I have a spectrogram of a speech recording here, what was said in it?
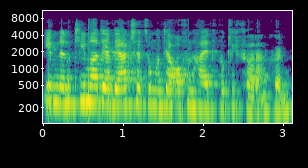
eben ein Klima der Wertschätzung und der Offenheit wirklich fördern können.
